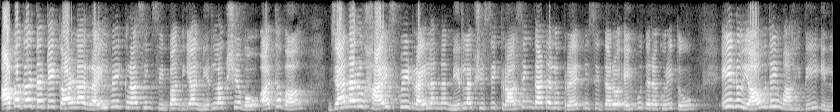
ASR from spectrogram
ಅಪಘಾತಕ್ಕೆ ಕಾರಣ ರೈಲ್ವೆ ಕ್ರಾಸಿಂಗ್ ಸಿಬ್ಬಂದಿಯ ನಿರ್ಲಕ್ಷ್ಯವೋ ಅಥವಾ ಜನರು ಹೈ ಸ್ಪೀಡ್ ರೈಲನ್ನು ನಿರ್ಲಕ್ಷಿಸಿ ಕ್ರಾಸಿಂಗ್ ದಾಟಲು ಪ್ರಯತ್ನಿಸಿದ್ದರೋ ಎಂಬುದರ ಕುರಿತು ಇನ್ನು ಯಾವುದೇ ಮಾಹಿತಿ ಇಲ್ಲ.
